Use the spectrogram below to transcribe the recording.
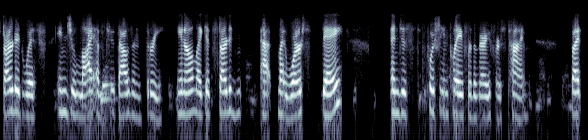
started with in July of 2003. You know, like it started at my worst day and just pushing play for the very first time. But,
